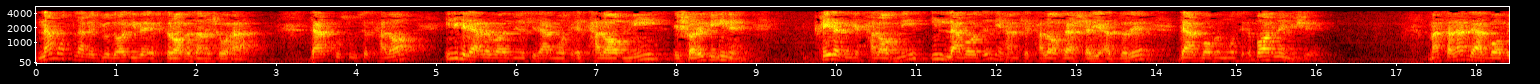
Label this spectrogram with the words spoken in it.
نه مطلق جدایی و افتراق زن و شوهر. در خصوص طلاق اینی که در روایت میاد که در متع طلاق نیست اشاره به اینه. غیر از اینکه طلاق نیست این لوازمی هم که طلاق در شریعت داره در باب متع بار نمیشه. مثلا در باب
